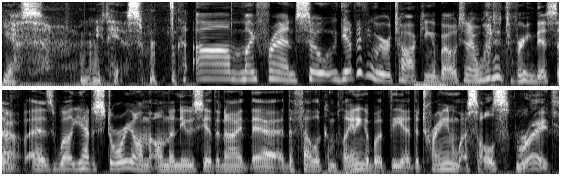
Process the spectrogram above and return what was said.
Yes. Mm-hmm. It is. um, my friend, so the other thing we were talking about, and I wanted to bring this up Yeah. as well. You had a story on on the news the other night. Uh, the fellow complaining about the uh, the train whistles, Right.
